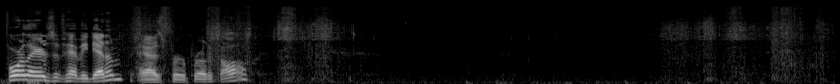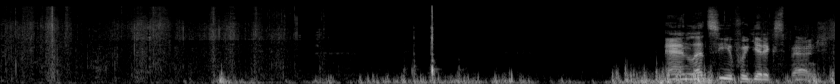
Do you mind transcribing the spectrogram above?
Four layers of heavy denim as per protocol. And let's see if we get expansion.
